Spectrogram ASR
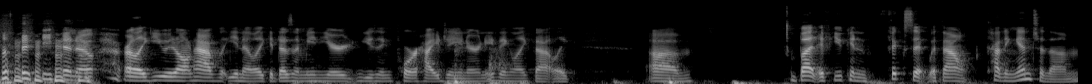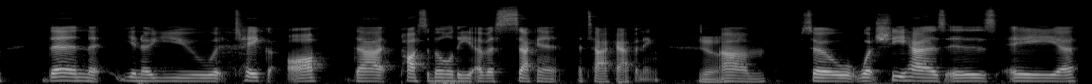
you know, or like you don't have, you know, like it doesn't mean you're using poor hygiene or anything like that. Like, um, but if you can fix it without cutting into them, then you know you take off that possibility of a second attack happening. Yeah. Um, so what she has is a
